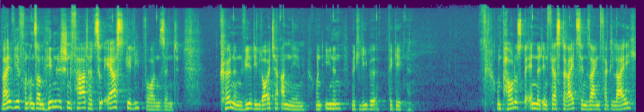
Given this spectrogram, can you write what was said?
Weil wir von unserem himmlischen Vater zuerst geliebt worden sind, können wir die Leute annehmen und ihnen mit Liebe begegnen. Und Paulus beendet in Vers 13 seinen Vergleich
